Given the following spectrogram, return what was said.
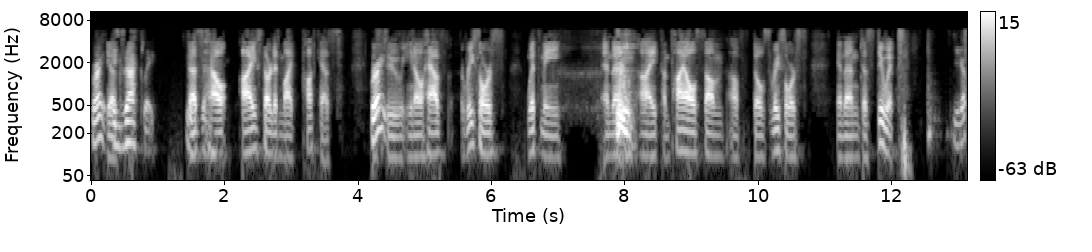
Right. Yes. Exactly. That's Exactly. how I started my podcast. Right. To you know have a resource with me, and then I compile some of those resource, and then just do it. Yep.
